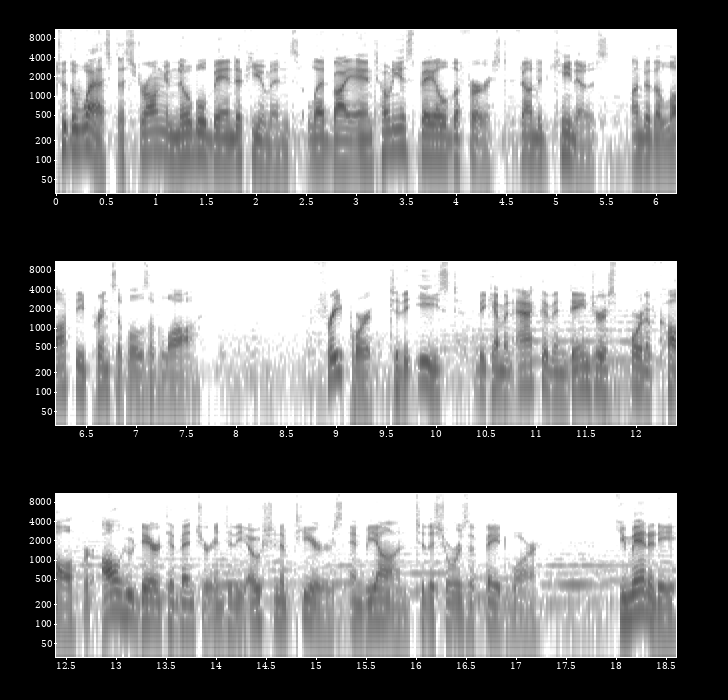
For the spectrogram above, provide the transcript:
To the west, a strong and noble band of humans, led by Antonius Bayle I, founded Qeynos, under the lofty principles of law. Freeport, to the east, became an active and dangerous port of call for all who dared to venture into the Ocean of Tears and beyond to the shores of Faydwer. Humanity,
